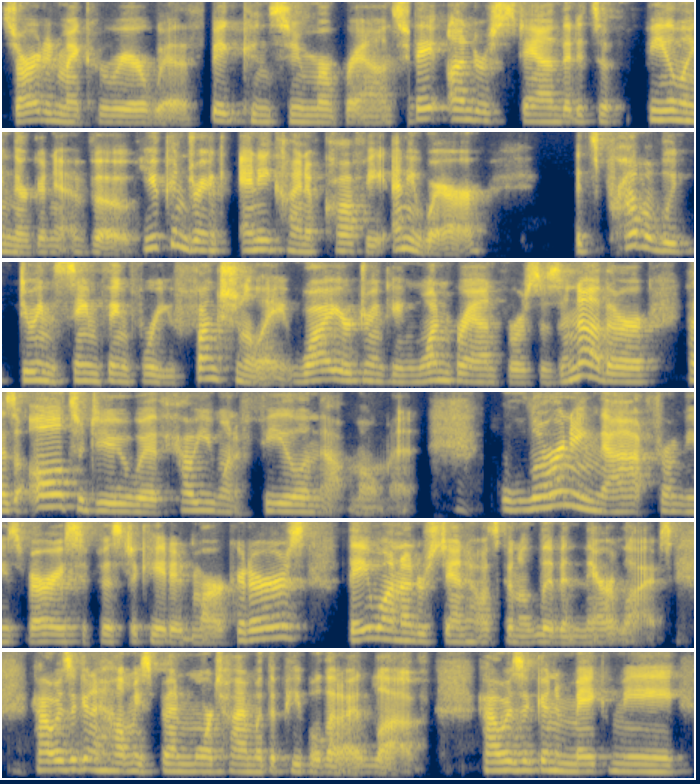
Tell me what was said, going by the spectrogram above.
started my career with big consumer brands. They understand that it's a feeling they're going to evoke. You can drink any kind of coffee anywhere it's probably doing the same thing for you functionally. Why you're drinking one brand versus another has all to do with how you want to feel in that moment. Learning that from these very sophisticated marketers, they want to understand how it's going to live in their lives. How is it going to help me spend more time with the people that I love? How is it going to make me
